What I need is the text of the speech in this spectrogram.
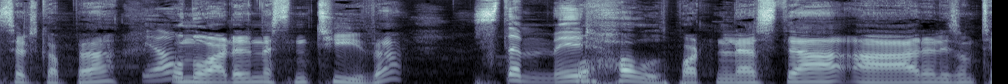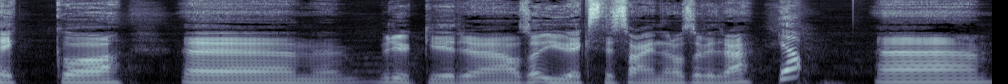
selskapet. Ja. Og nå er dere nesten 20. Stemmer. Og halvparten, leste jeg, er liksom tech og eh, bruker eh, Altså UX-designer osv. Ja. Eh,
